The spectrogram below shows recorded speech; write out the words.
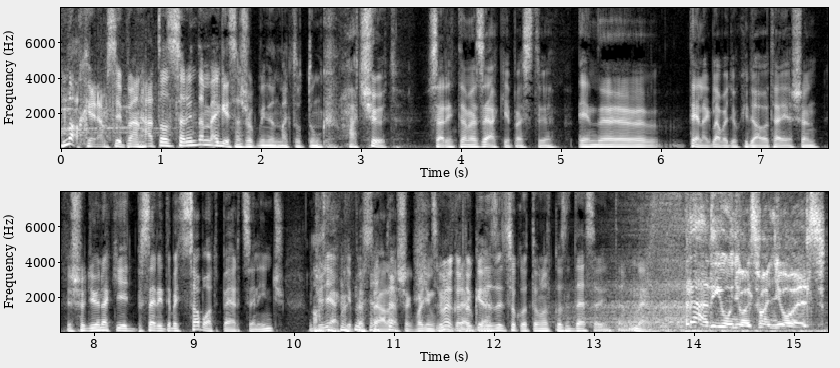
Na kérem szépen, hát az szerintem egészen sok mindent megtudtunk. Hát sőt, szerintem ez elképesztő. Én ö, tényleg le vagyok ideálva teljesen. És hogy ő neki egy, szerintem egy szabad perce nincs, úgyhogy elképesztő állások vagyunk. Meg akartam kérdezni, hogy szokott unatkozni, de szerintem Nem. Rádió 88.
